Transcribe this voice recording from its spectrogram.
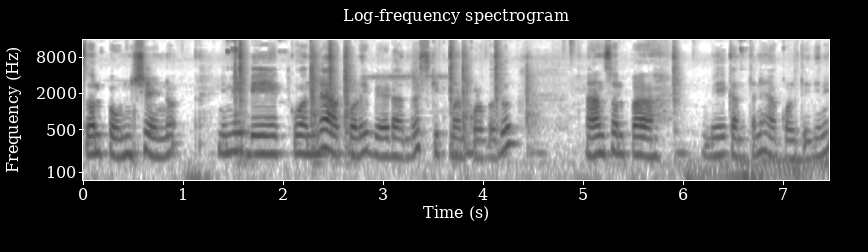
ಸ್ವಲ್ಪ ಹುಣಸೆಹಣ್ಣು ನಿಮಗೆ ಬೇಕು ಅಂದರೆ ಹಾಕ್ಕೊಳ್ಳಿ, ಬೇಡ ಅಂದರೆ ಸ್ಕಿಪ್ ಮಾಡ್ಕೊಳ್ಬೋದು. ನಾನು ಸ್ವಲ್ಪ ಬೇಕಂತಲೇ ಹಾಕ್ಕೊಳ್ತಿದ್ದೀನಿ.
